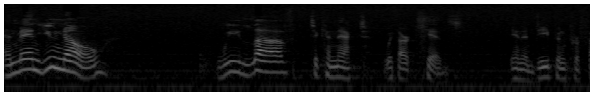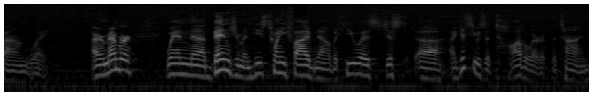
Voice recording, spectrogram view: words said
And men, you know, we love to connect with our kids in a deep and profound way. I remember when uh, Benjamin, he's 25 now, but he was just, uh, I guess he was a toddler at the time.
